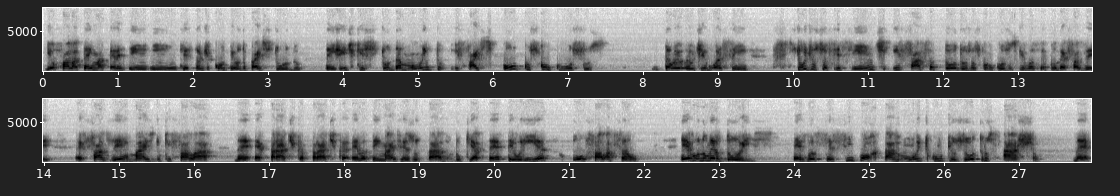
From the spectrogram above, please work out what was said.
E eu falo até em matéria, em, em questão de conteúdo para estudo. Tem gente que estuda muito e faz poucos concursos. Então, eu, eu digo assim, estude o suficiente e faça todos os concursos que você puder fazer. É fazer mais do que falar né, é prática. Prática, ela tem mais resultado do que até teoria ou falação. Erro número dois é você se importar muito com o que os outros acham. Né?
